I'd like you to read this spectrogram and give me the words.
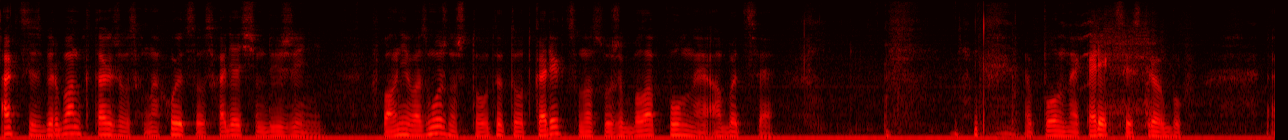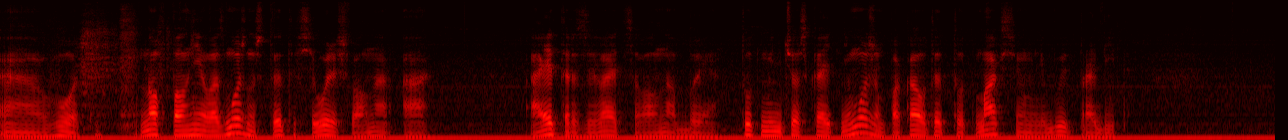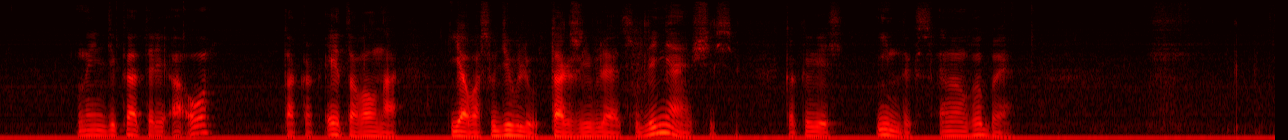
Акции Сбербанка также находятся в восходящем движении. Вполне возможно, что вот эта вот коррекция у нас уже была полная АБЦ. Полная коррекция из трех букв. А, вот. Но вполне возможно, что это всего лишь волна А. А это развивается волна Б. Тут мы ничего сказать не можем, пока вот этот вот максимум не будет пробит. На индикаторе АО, так как эта волна я вас удивлю, также является удлиняющейся, как и весь индекс ММВБ.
